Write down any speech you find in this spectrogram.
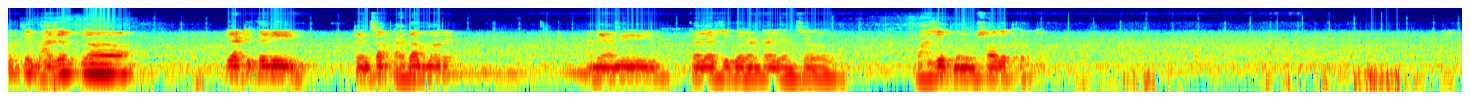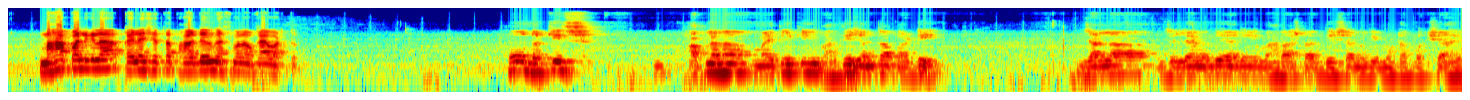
तर ते भाजपला या ठिकाणी त्यांचा फायदा होणार आहे. आणि आम्ही कैलासजी गोरंट्याल यांचं भाजप म्हणून स्वागत करतो. महापालिकेला कैलास याचा फायदा होईल असं मला काय वाटतं? हो नक्कीच. आपल्याला माहिती आहे की भारतीय जनता पार्टी जालना जिल्ह्यामध्ये आणि महाराष्ट्रात देशामध्ये मोठा पक्ष आहे.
